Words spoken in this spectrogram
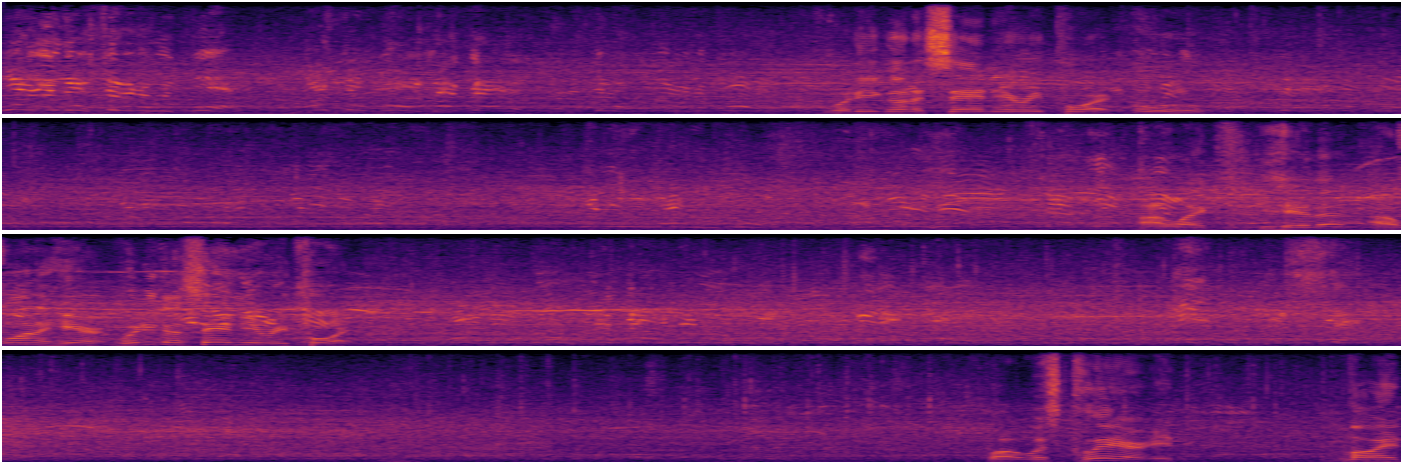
What are you going to see in the report? I saw balls right there. They don't play on the ball. What are you going to say in your report? Ooh. What do you write in the report? I want to hear it. Say what? I like, you hear that? I want to hear it. What are you going to say in your report? Well, it was clear. It, Lloyd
